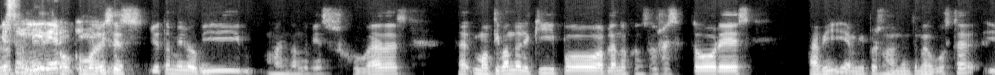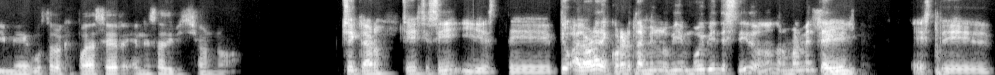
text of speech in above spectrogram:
es un líder. Como, lo dices, yo también lo vi mandando bien sus jugadas, eh, motivando al equipo, hablando con sus receptores. A mí, a mí personalmente me gusta y me gusta lo que puede hacer en esa división, ¿no? Sí, claro, sí, sí, sí. Y este, a la hora de correr también lo vi muy bien decidido, ¿no? Normalmente hay este,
